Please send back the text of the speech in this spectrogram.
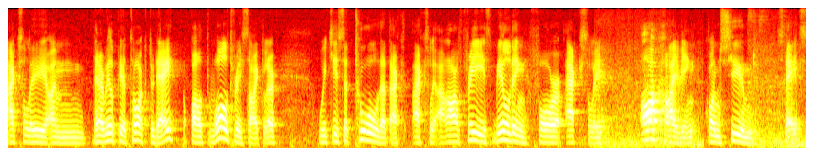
actually, um, there will be a talk today about Vault Recycler, which is a tool that ac actually R3 is building for actually archiving consumed states,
